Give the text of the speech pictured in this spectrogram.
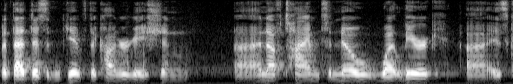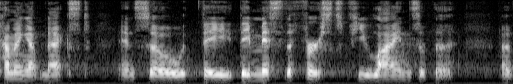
But that doesn't give the congregation uh, enough time to know what lyric uh, is coming up next and so they they miss the first few lines of the of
